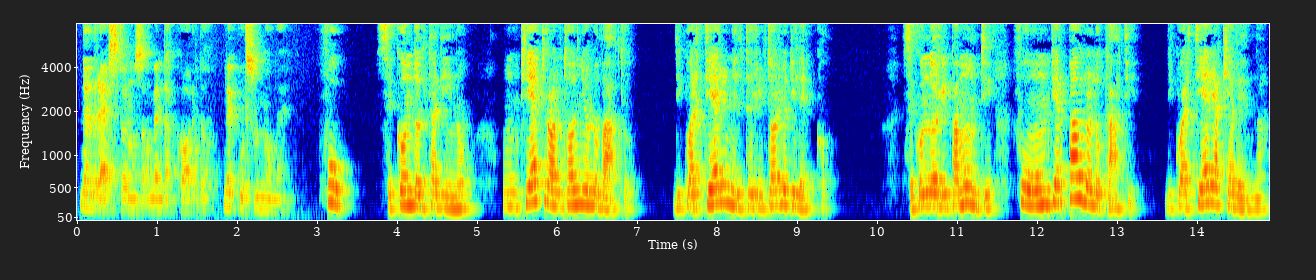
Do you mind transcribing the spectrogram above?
Nel resto non sono ben d'accordo, neppur sul nome. Fu, secondo il Tadino, un Pietro Antonio Lovato, di quartiere nel territorio di Lecco. Secondo Ripamonti fu un Pierpaolo Locati, di quartiere a Chiavenna.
